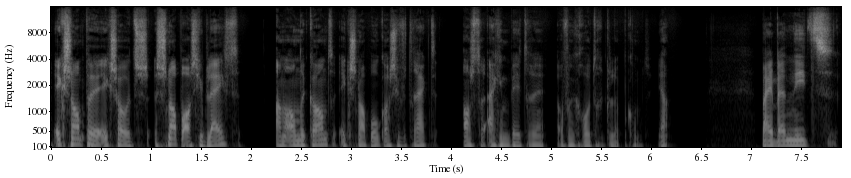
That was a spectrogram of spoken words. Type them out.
ik, snap, ik zou het snappen als hij blijft. Aan de andere kant, ik snap ook als hij vertrekt, als er echt een betere of een grotere club komt. Ja. Maar je bent niet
